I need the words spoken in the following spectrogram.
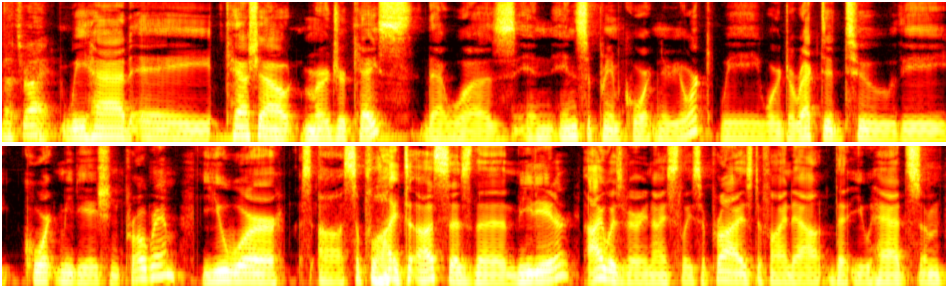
That's right. We had a cash out merger case that was in, in Supreme Court, New York. We were directed to the court mediation program. You were uh, supplied to us as the mediator. I was very nicely surprised to find out that you had some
